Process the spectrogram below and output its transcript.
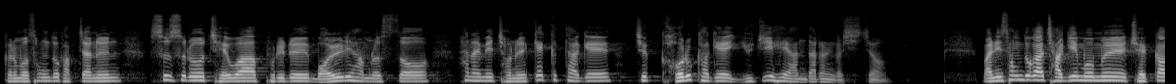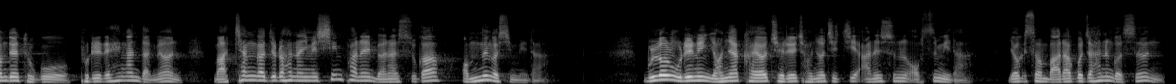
그러므로 성도 각자는 스스로 죄와 불의를 멀리함으로써 하나님의 전을 깨끗하게 즉 거룩하게 유지해야 한다는 것이죠. 만일 성도가 자기 몸을 죄 가운데 두고 불의를 행한다면 마찬가지로 하나님의 심판을 면할 수가 없는 것입니다. 물론 우리는 연약하여 죄를 전혀 짓지 않을 수는 없습니다. 여기서 말하고자 하는 것은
